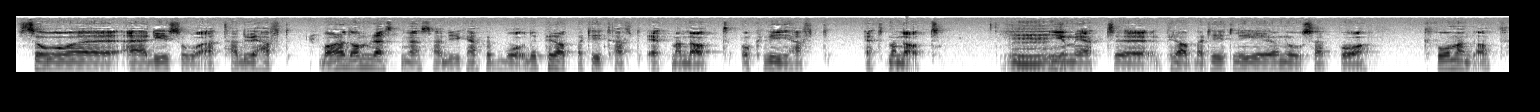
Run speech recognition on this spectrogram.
så eh, är det ju så att hade vi haft bara de rösterna så hade ju kanske både Piratpartiet haft ett mandat och vi haft ett mandat. Mm. I och med att eh, Piratpartiet ligger och nosar på två mandat.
